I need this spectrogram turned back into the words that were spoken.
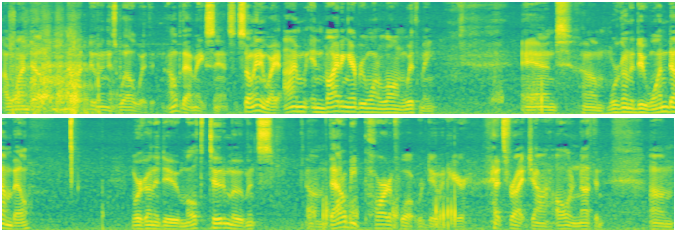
I wind up not doing as well with it. I hope that makes sense. So anyway, I'm inviting everyone along with me, and um, we're going to do one dumbbell. We're going to do multitude of movements. Um, that'll be part of what we're doing here. That's right, John, all or nothing. Um,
